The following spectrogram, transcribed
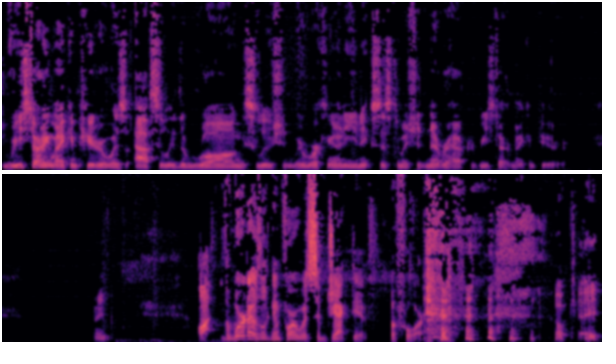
restarting my computer was absolutely the wrong solution. We were working on a Unix system. I should never have to restart my computer. Right? Well, the word I was looking for was subjective before. okay.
